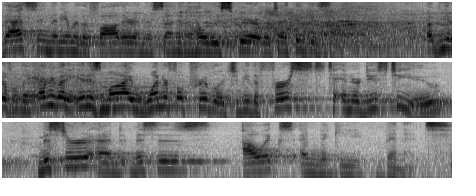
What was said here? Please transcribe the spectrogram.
that's in the name of the Father and the Son and the Holy Spirit, which I think is a beautiful thing. Everybody, it is my wonderful privilege to be the first to introduce to you Mr. and Mrs. Alex and Nikki Bennett.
